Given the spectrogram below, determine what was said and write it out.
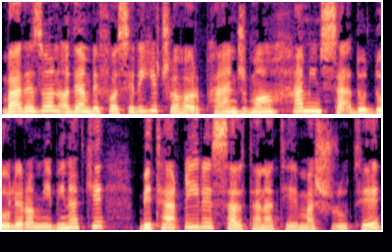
بعد از آن آدم به فاصله چهار پنج ماه همین سعد و دوله را می بیند که به تغییر سلطنت مشروطه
